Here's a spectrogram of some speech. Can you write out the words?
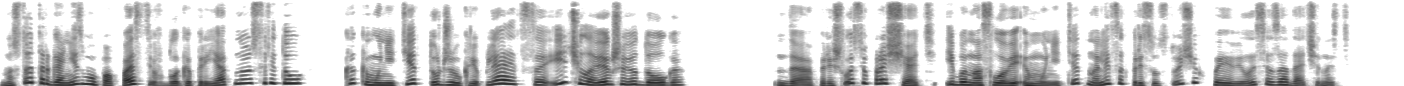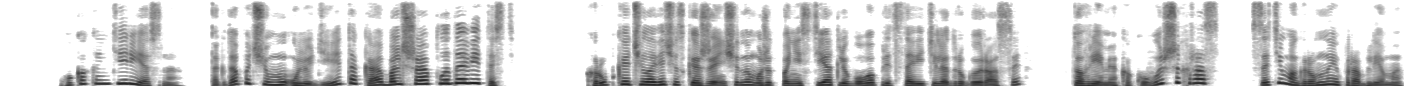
Но стоит организму попасть в благоприятную среду, как иммунитет тут же укрепляется, и человек живет долго. Да, пришлось упрощать, ибо на слове «иммунитет» на лицах присутствующих появилась озадаченность. О, как интересно! Тогда почему у людей такая большая плодовитость? Хрупкая человеческая женщина может понести от любого представителя другой расы, в то время как у высших рас с этим огромные проблемы.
